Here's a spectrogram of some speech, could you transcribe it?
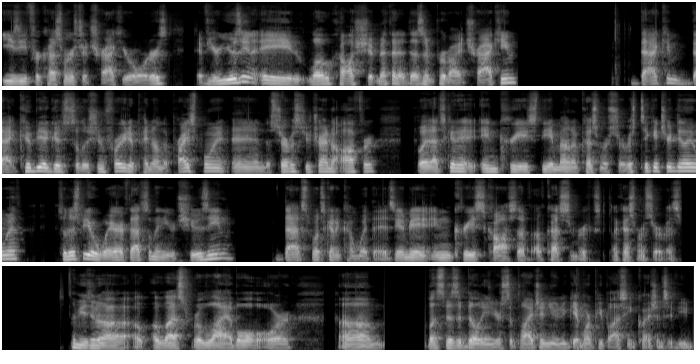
easy for customers to track your orders. If you're using a low cost ship method that doesn't provide tracking, that can that could be a good solution for you depending on the price point and the service you're trying to offer. But that's going to increase the amount of customer service tickets you're dealing with. So just be aware if that's something you're choosing, that's what's going to come with it. It's going to be an increased cost of, of customer a customer service. I'm using a, a less reliable or um, less visibility in your supply chain. You're going to get more people asking questions if you.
